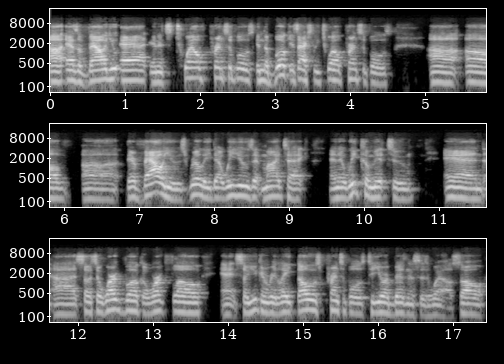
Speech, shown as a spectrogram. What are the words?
uh, as a value add, and it's 12 principles. In the book, it's actually 12 principles uh, of uh, their values, really, that we use at MyTek and that we commit to. And uh, so it's a workbook, a workflow, and so you can relate those principles to your business as well. So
